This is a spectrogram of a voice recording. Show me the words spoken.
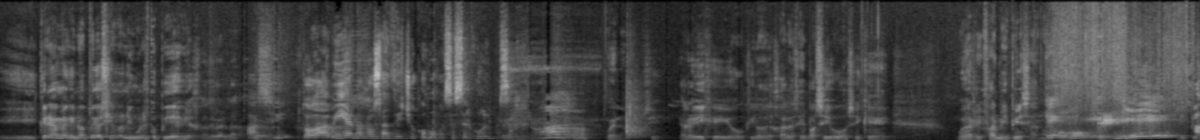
Y créanme que no estoy haciendo ninguna estupidez vieja, de verdad. ¿Ah, sí? Todavía no nos has dicho cómo vas a hacer con el pasaje. Bueno, sí, ya le dije, yo quiero dejar de ser pasivo, así que voy a rifar mi pieza, ¿no? ¿Cómo? ¿Qué? Mi pieza.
